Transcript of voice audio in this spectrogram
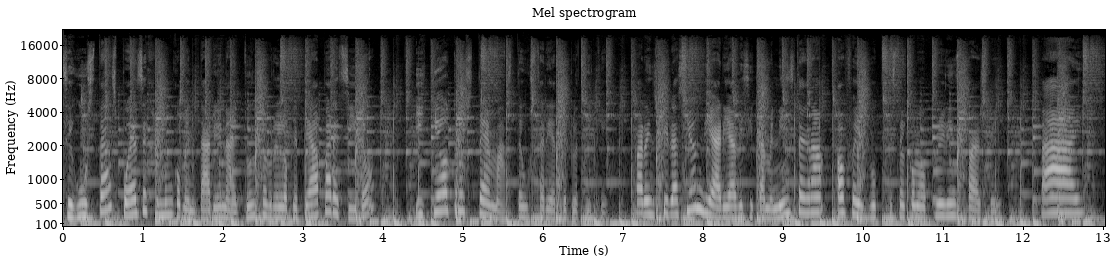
Si gustas, puedes dejarme un comentario en iTunes sobre lo que te ha parecido y qué otros temas te gustaría que platique. Para inspiración diaria, visítame en Instagram o Facebook. Estoy como Pretty Bye.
